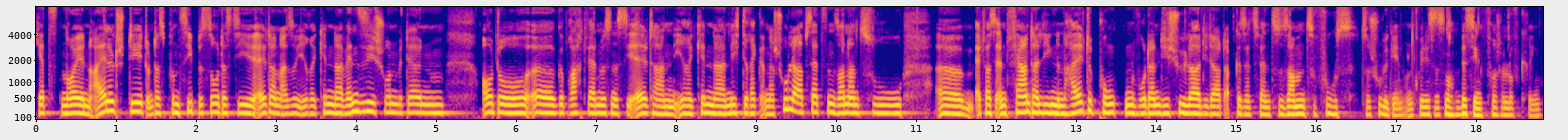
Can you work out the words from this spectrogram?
Jetzt neu in Eidelstedt und das Prinzip ist so, dass die Eltern also ihre Kinder, wenn sie schon mit dem Auto äh, gebracht werden müssen, dass die Eltern ihre Kinder nicht direkt an der Schule absetzen, sondern zu äh, etwas entfernter liegenden Haltepunkten, wo dann die Schüler, die dort abgesetzt werden, zusammen zu Fuß zur Schule gehen und wenigstens noch ein bisschen frische Luft kriegen.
